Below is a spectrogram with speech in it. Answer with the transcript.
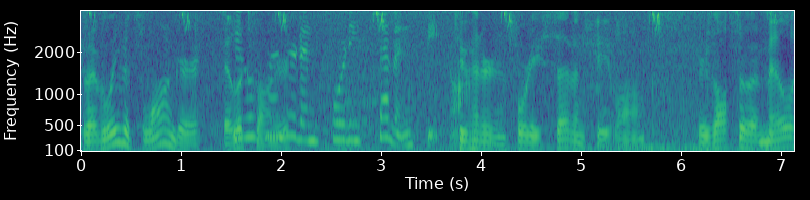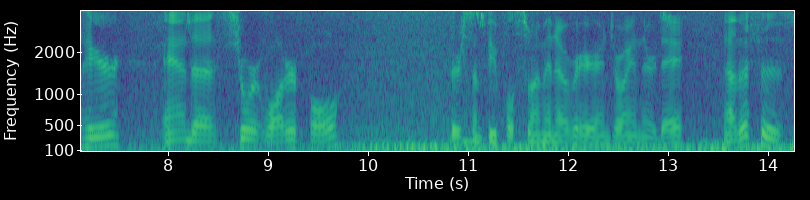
but I believe it's longer. It looks longer. 247 feet long. 247 feet long. There's also a mill here and a short waterfall. There's some people swimming over here enjoying their day. Now this is,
